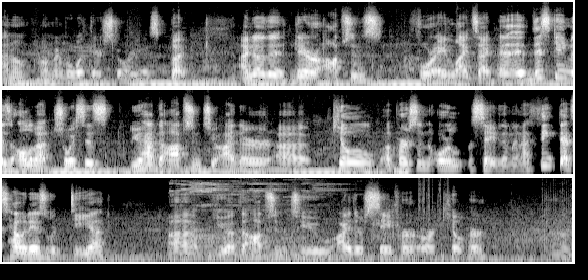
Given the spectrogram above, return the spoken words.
I don't remember what their story is, but I know that there are options for a light side. Uh, uh, this game is all about choices. You have the option to either uh, kill a person or save them, and I think that's how it is with Dia. Uh, you have the option to either save her or kill her. Um,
